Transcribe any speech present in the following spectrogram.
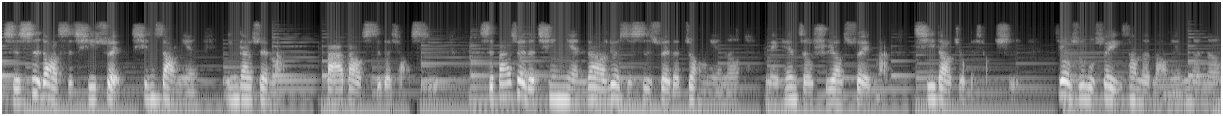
十四到十七岁青少年应该睡满八到十个小时，十八岁的青年到六十四岁的壮年呢，每天则需要睡满七到九个小时。六十五岁以上的老年人呢，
